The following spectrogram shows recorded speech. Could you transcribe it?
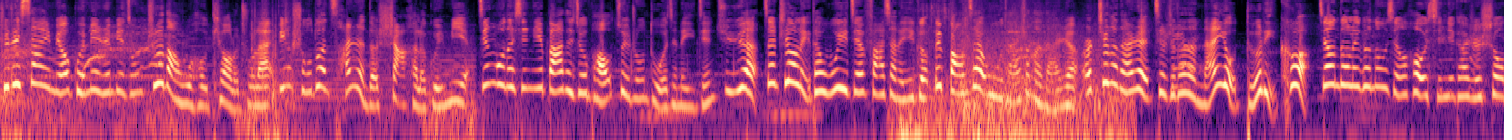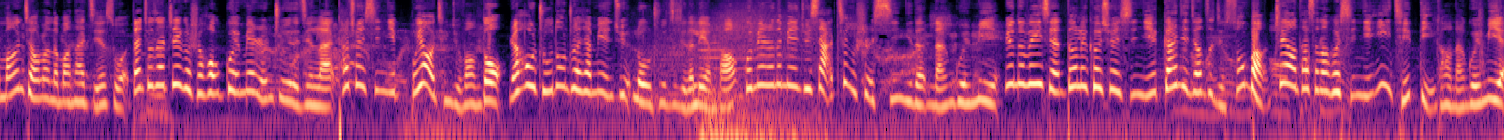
谁知下一秒，鬼面人便从遮挡物后跳了出来，并手段残忍地杀害了闺蜜。惊恐的辛尼拔腿就跑，最终躲进了一间剧院。在这里，她无意间发现了一个被绑在舞台上的男人，而这个男人竟是她的男友德里克。将德里克弄醒后，悉尼开始手忙脚乱地帮他解锁。但就在这个时候，鬼面人追了进来，他劝悉尼不要轻举妄动，然后主动拽下面具，露出自己的脸庞。鬼面人的面具下竟是悉尼的男闺蜜。面对危险，德里克劝悉尼赶紧将自己松绑，这样他才能和悉尼一起抵抗男闺蜜。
